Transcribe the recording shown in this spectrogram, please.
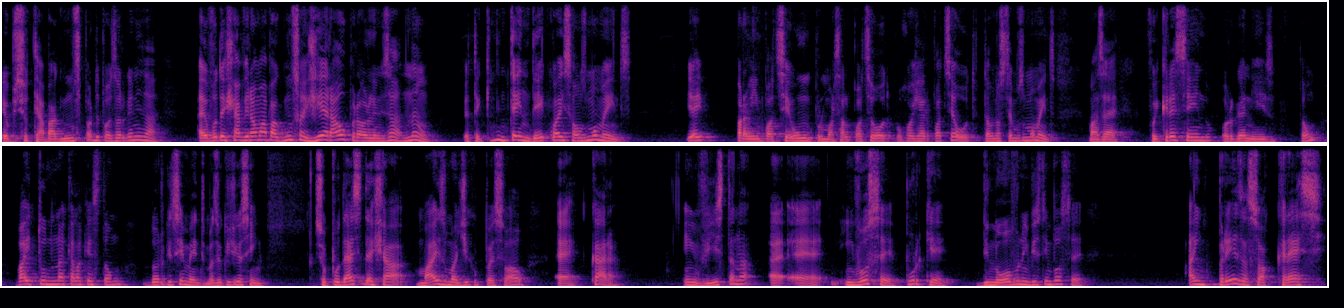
Eu preciso ter a bagunça para depois organizar. Aí eu vou deixar virar uma bagunça geral para organizar? Não. Eu tenho que entender quais são os momentos. E aí, para mim pode ser um, para o Marcelo pode ser outro, para o Rogério pode ser outro. Então nós temos momentos. Mas é, foi crescendo, organizo. Então vai tudo naquela questão do crescimento. Mas eu que digo assim, se eu pudesse deixar mais uma dica pro pessoal, é, cara, invista na- é, é, em você. Por quê? De novo, não invista em você. A empresa só cresce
